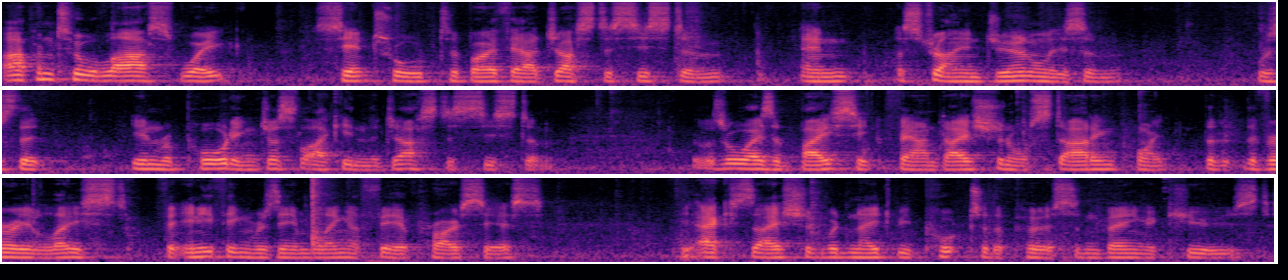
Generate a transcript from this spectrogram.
Up until last week, central to both our justice system and Australian journalism was that in reporting, just like in the justice system, there was always a basic foundational starting point that at the very least, for anything resembling a fair process, the accusation would need to be put to the person being accused.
